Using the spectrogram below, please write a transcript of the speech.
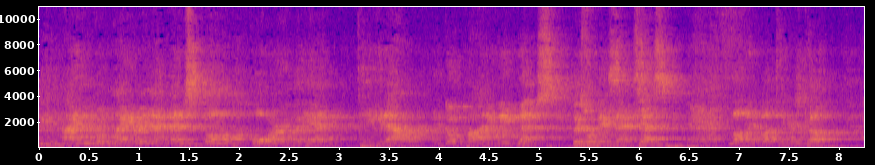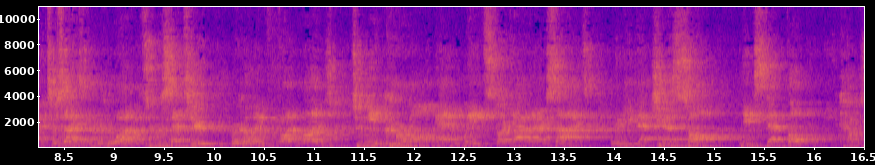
we can either go lighter in that medicine ball, or again, take it out and go body weight reps. This one makes sense, yes? Love it, butt kickers, go. Exercise number one, superset two. We're going front lunge to a curl. and weights start down at our sides. We're gonna keep that chest tall. Big step forward, comes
